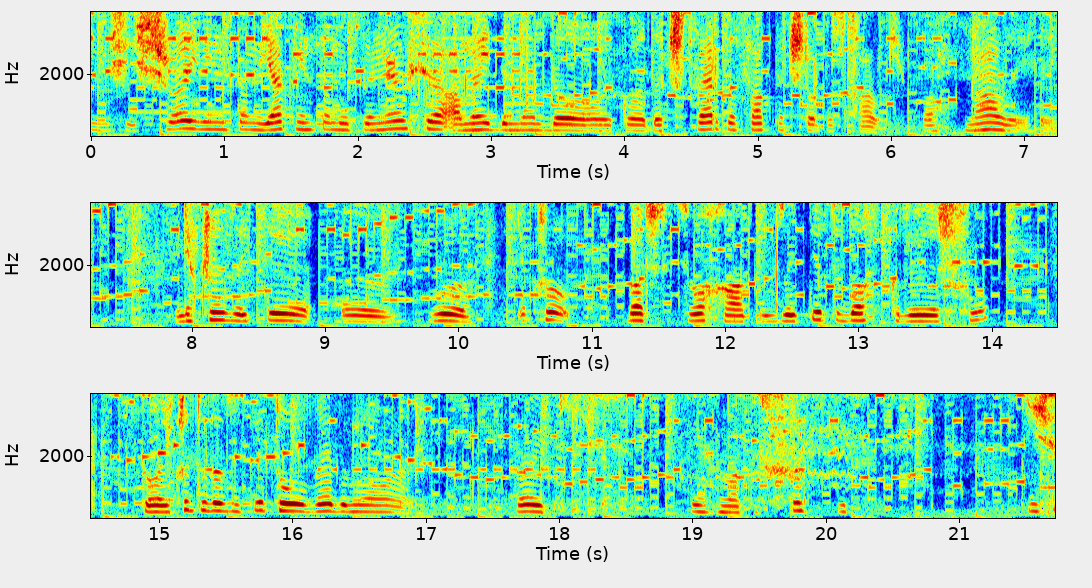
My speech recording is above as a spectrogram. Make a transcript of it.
інші, що він там, як він там опинився, а ми йдемо до якого до четвертого факту, що пасхалки. Погнали. Якщо зайти е, в. Якщо бачите цю хату, зайти туди в кришу, то якщо туди зайти, то видимо то якісь, я знати, що якісь, якісь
